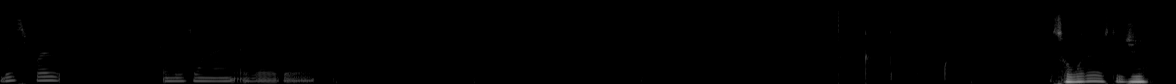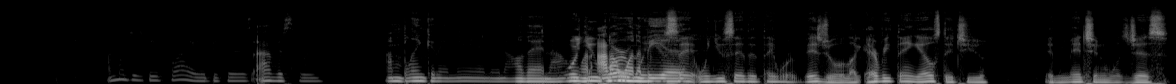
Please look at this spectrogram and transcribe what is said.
this fruit and this wine is really good. So what else did you I'm gonna just be quiet because obviously I'm blinking at men and all that, and I, Well, want, I don't want to be you a. said when you said that they were visual. Like everything else that you had mentioned was just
